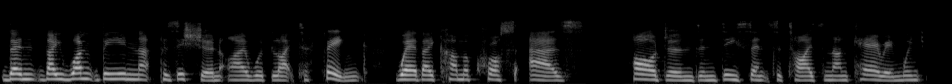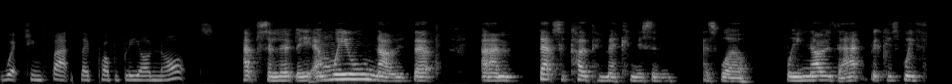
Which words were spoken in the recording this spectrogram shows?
then they won't be in that position, I would like to think, where they come across as hardened and desensitized and uncaring, which, which in fact they probably are not. Absolutely. And we all know that um, that's a coping mechanism as well we know that because we've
